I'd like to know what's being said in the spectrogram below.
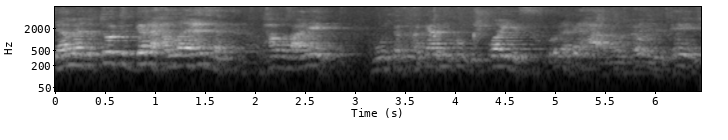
يا ما دكتور تتجرح الله يعزك. ويحافظ عليك. وأنت في مكان مش كويس. يقول لك الحق حقنه إيش؟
